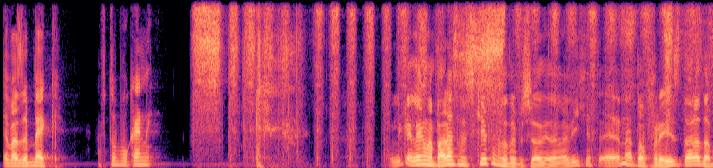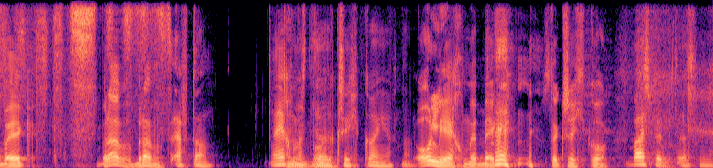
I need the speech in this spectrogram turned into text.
Έβαζε Μπέκ. Αυτό που κάνει. Πολύ καλή έκανα παράσταση και σε αυτό το επεισόδιο. Δηλαδή είχε ένα το freeze, τώρα το Μπέκ. Μπράβο, μπράβο. Αυτό. Έχουμε στο Λοιπόν. εξοχικό γι' αυτό. Όλοι έχουμε Μπέκ στο εξοχικό. Μπας περιπτώσει. ναι.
